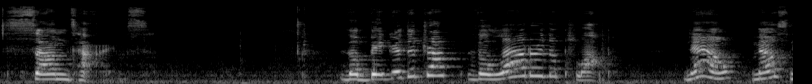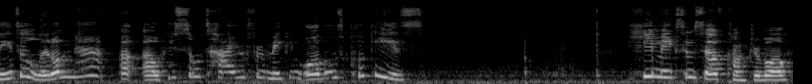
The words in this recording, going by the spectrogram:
Sometimes. The bigger the drop, the louder the plop. Now, Mouse needs a little nap. Uh-oh, he's so tired from making all those cookies. He makes himself comfortable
